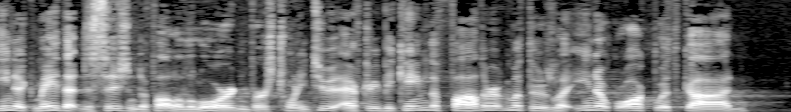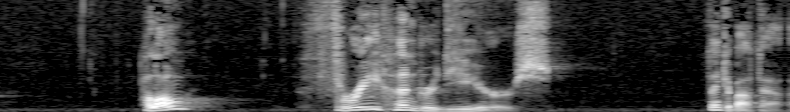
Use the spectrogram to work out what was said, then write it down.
Enoch made that decision to follow the Lord in verse 22, after he became the father of Methuselah, Enoch walked with God. How long? 300 years. Think about that.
